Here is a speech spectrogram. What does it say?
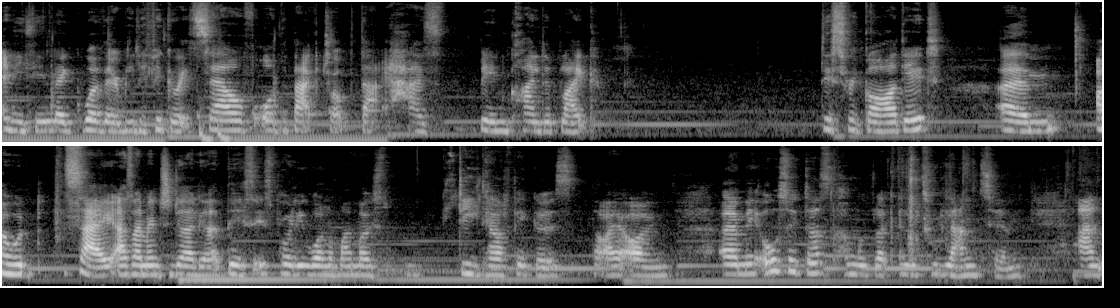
anything, like whether it be the figure itself or the backdrop that has been kind of like disregarded. Um, I would say, as I mentioned earlier, this is probably one of my most detailed figures that I own. Um, it also does come with like a little lantern. And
